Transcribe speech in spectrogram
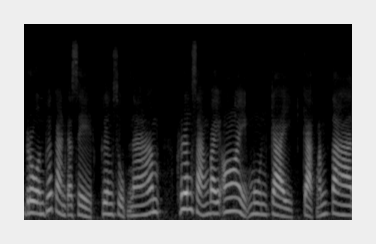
โดรนเพื่อการเกษตร เครื่องสูบน้ำ เครื่องสางใบอ้อย มูลไก่ กากน้ำตาล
